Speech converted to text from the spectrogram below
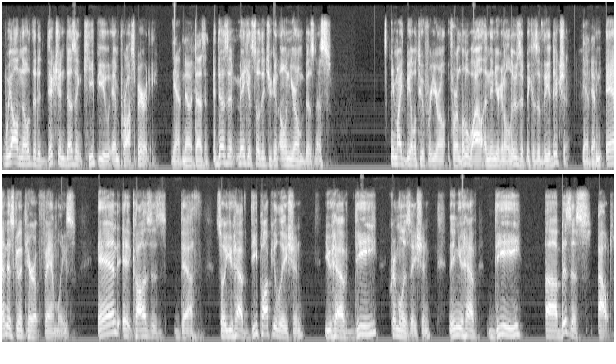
we all know that addiction doesn't keep you in prosperity. yeah. No, it doesn't. It doesn't make it so that you can own your own business. You might be able to for your for a little while, and then you're going to lose it because of the addiction. Yeah. And, and it's going to tear up families, and it causes death. So you have depopulation, you have decriminalization, then you have de uh, business out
